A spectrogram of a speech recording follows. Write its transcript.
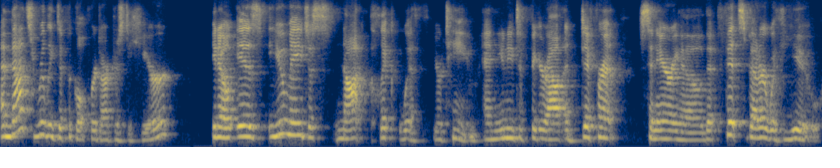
And that's really difficult for doctors to hear. You know, is you may just not click with your team and you need to figure out a different scenario that fits better with you.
